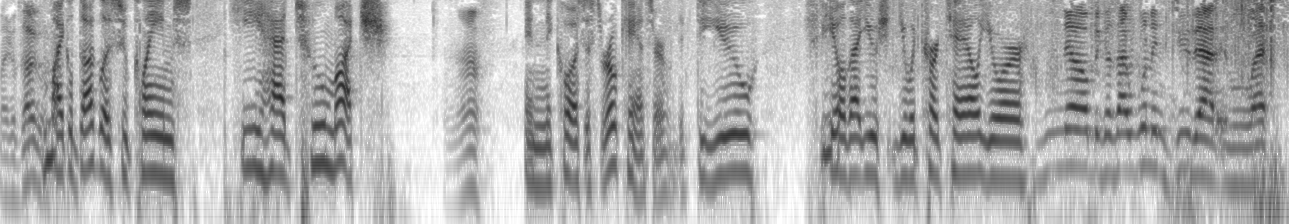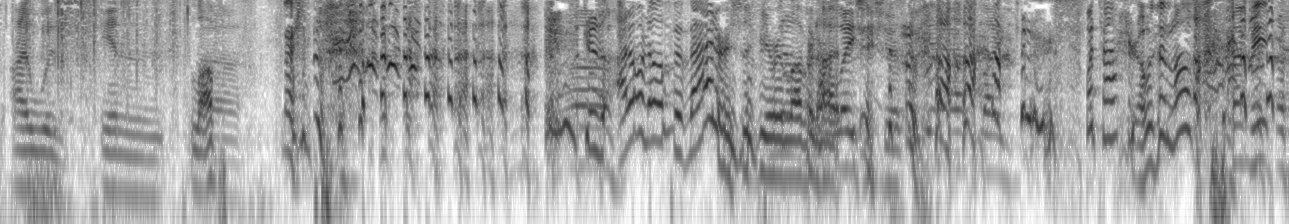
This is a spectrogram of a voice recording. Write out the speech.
Michael Douglas. Michael Douglas, who claims he had too much No. and it causes throat cancer. Do you feel that you sh- you would curtail your No, because I wouldn't do that unless I was in. love? Uh, Because I don't know if it matters if you're in love or in a not. relationship. Yeah, like, What doctor? I was in love. I mean,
